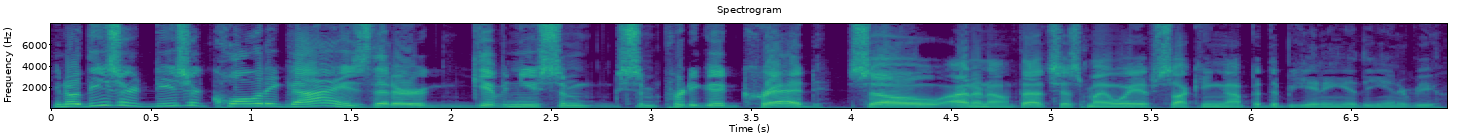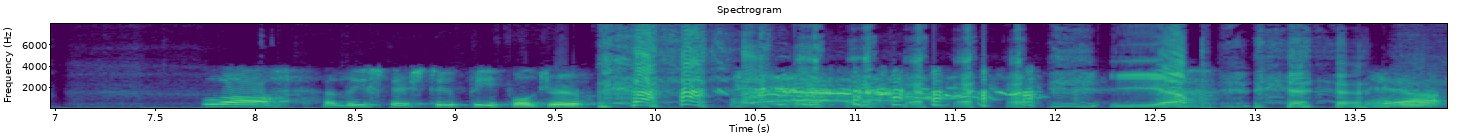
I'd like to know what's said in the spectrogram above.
you know, these are these are quality guys that are giving you some some pretty good cred. So I don't know. That's just my way of sucking up at the beginning of the interview. well at least there's two people drew Yep. yeah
